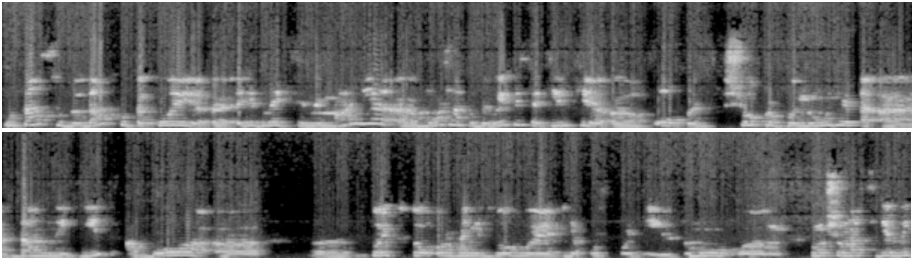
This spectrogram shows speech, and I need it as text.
У нас у додатку такої е, різниці немає. Е, Можна подивитися тільки опис, що пропонує даний гід або той, хто організовує якусь подію. Тому, тому що у нас є не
